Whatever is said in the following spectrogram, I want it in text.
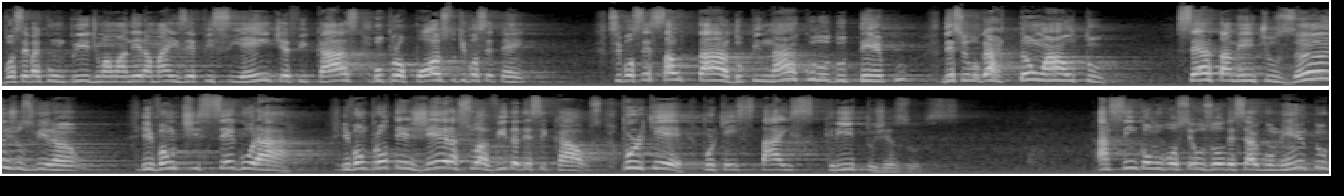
você vai cumprir de uma maneira mais eficiente, eficaz o propósito que você tem. Se você saltar do pináculo do templo, desse lugar tão alto, certamente os anjos virão e vão te segurar e vão proteger a sua vida desse caos. Por quê? Porque está escrito, Jesus. Assim como você usou desse argumento,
